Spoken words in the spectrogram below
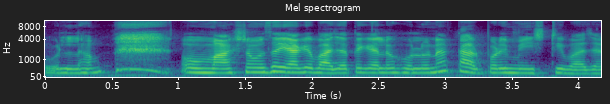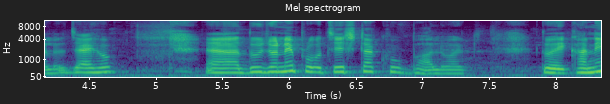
করলাম। ও মাস্টারমশাই আগে বাজাতে গেল, হলো না, তারপরে মিষ্টি বাজালো। যাই হোক দুজনে প্রচেষ্টা খুব ভালো আর কি। তো এখানে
